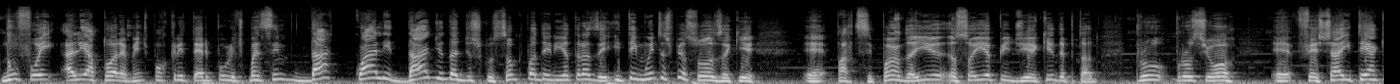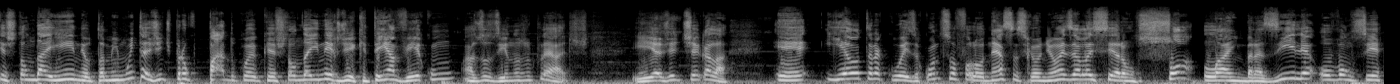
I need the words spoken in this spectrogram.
não foi aleatoriamente por critério político, mas sim da qualidade da discussão que poderia trazer. E tem muitas pessoas aqui é, participando, aí eu só ia pedir aqui, deputado, pro, pro senhor é, fechar e tem a questão da Enel também, muita gente preocupado com a questão da energia, que tem a ver com as usinas nucleares. E a gente chega lá. É, e é outra coisa, quando o senhor falou nessas reuniões, elas serão só lá em Brasília ou vão ser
